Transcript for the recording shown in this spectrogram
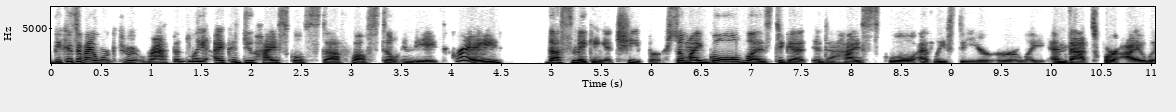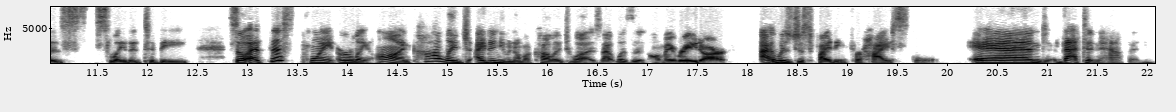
Because if I worked through it rapidly, I could do high school stuff while still in the eighth grade, thus making it cheaper. So my goal was to get into high school at least a year early. And that's where I was slated to be. So at this point early on, college, I didn't even know what college was. That wasn't on my radar. I was just fighting for high school. And that didn't happen.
